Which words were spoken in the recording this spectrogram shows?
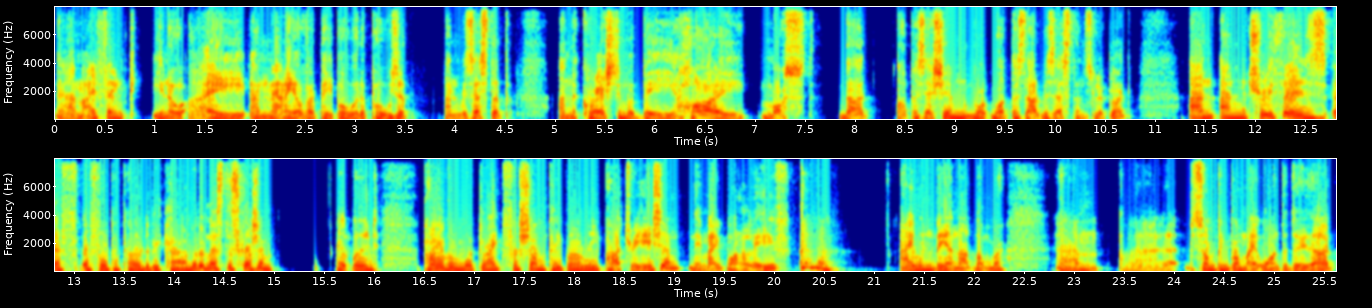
Um, I think you know I and many other people would oppose it and resist it, and the question would be how must that opposition what what does that resistance look like? And and the truth is, if if we're prepared to be candid in this discussion, it would probably look like for some people repatriation. They might want to leave. I wouldn't be in that number. Um, uh, some people might want to do that.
